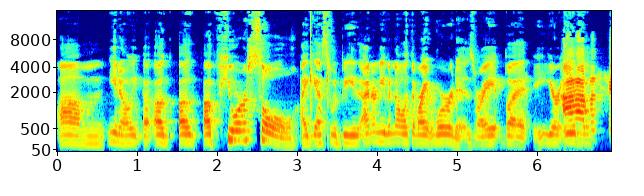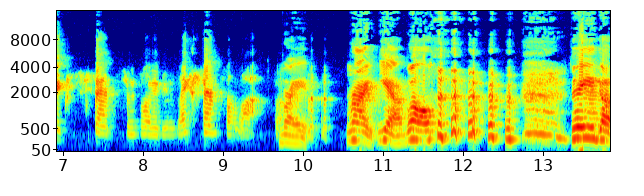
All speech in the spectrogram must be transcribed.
um, you know a, a a pure soul. I guess would be I don't even know what the right word is, right? But you're I have a sixth sense, is what it is. I sense a lot. so. right? Right. Yeah. Well, there you go.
